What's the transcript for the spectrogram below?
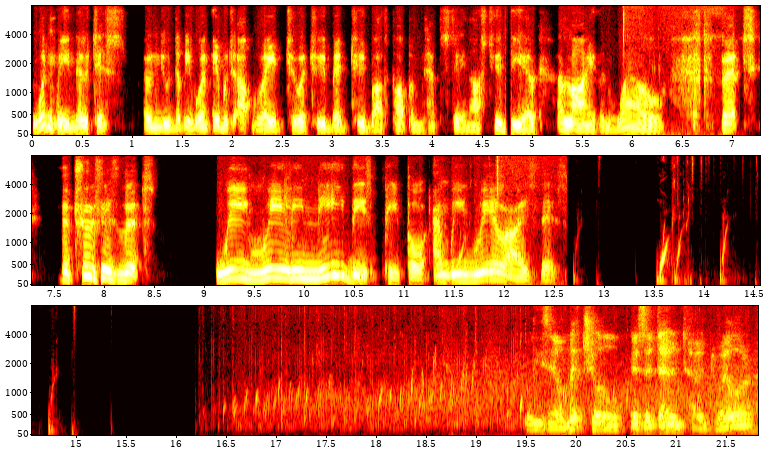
wouldn't we notice only that we weren't able to upgrade to a two bed, two bath pub and have to stay in our studio alive and well. But the truth is that we really need these people and we realize this. Liesel Mitchell is a downtown dweller,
